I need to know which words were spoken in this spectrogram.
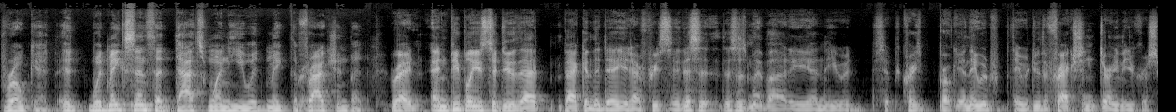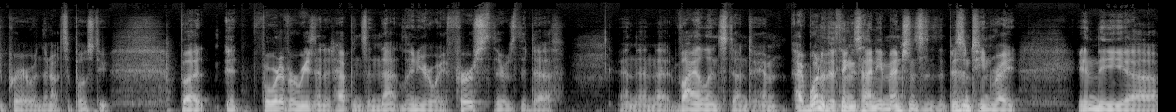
broke it. It would make sense that that's when he would make the fraction, but Right, and people used to do that back in the day. You'd have priests say, "This is this is my body," and he would say, "Christ broke it," and they would they would do the fraction during the Eucharistic prayer when they're not supposed to. But it, for whatever reason, it happens in that linear way. First, there's the death, and then that violence done to him. I, one of the things Hani mentions is the Byzantine rite in the uh,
